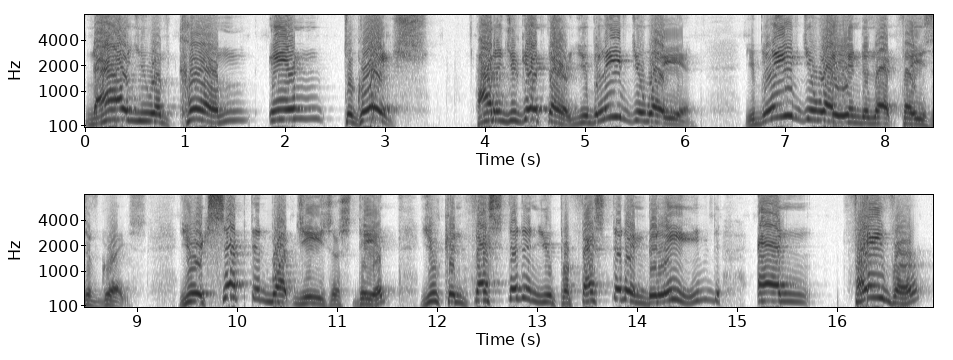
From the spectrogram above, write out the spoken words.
Now you have come into grace. How did you get there? You believed your way in. You believed your way into that phase of grace. You accepted what Jesus did. You confessed it and you professed it and believed and favor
